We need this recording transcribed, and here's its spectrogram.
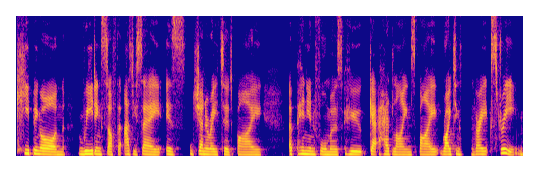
keeping on reading stuff that, as you say, is generated by opinion formers who get headlines by writing very extreme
